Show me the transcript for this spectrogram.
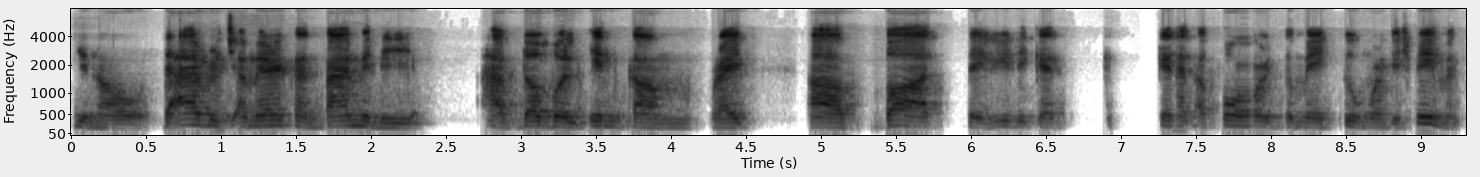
you know, the average American family have double income, right? Uh, but they really can cannot afford to make two mortgage payments.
